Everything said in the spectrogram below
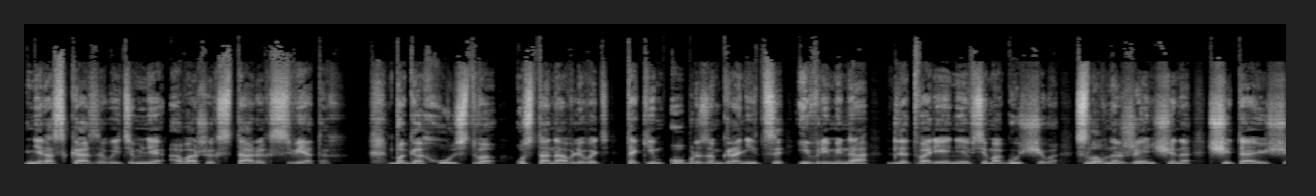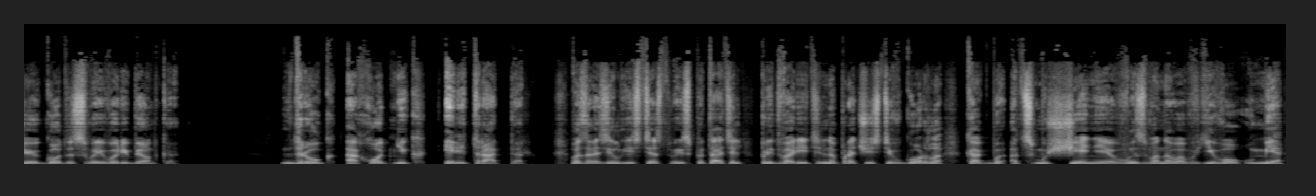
Не рассказывайте мне о ваших старых светах. Богохульство устанавливать таким образом границы и времена для творения всемогущего, словно женщина, считающая годы своего ребенка. «Друг, охотник или траппер», — возразил естествоиспытатель, предварительно прочистив горло, как бы от смущения, вызванного в его уме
